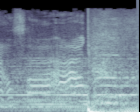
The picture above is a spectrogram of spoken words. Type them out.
how far I'll go.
